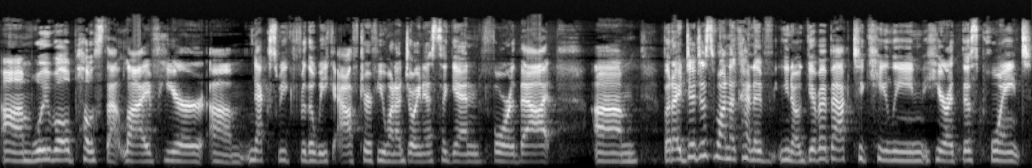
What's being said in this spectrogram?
um, we will post that live here um, next week for the week after if you want to join us again for that. Um, but I did just want to kind of, you know, give it back to Kayleen here at this point,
